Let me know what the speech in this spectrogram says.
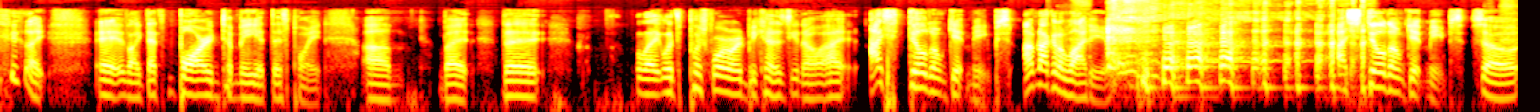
like, eh, like that's Bard to me at this point. Um, but the like let's push forward because you know I I still don't get meeps. I'm not gonna lie to you. I still don't get meeps. So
